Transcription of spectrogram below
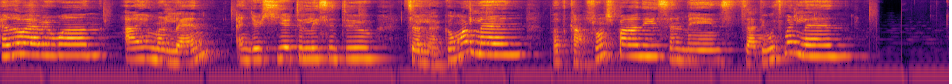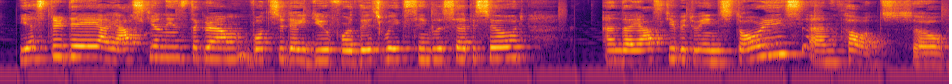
Hello everyone, I am Marlene and you're here to listen to Charlar con Marlene that comes from Spanish and means chatting with Marlene. Yesterday I asked you on Instagram what should I do for this week's English episode and I asked you between stories and thoughts. So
